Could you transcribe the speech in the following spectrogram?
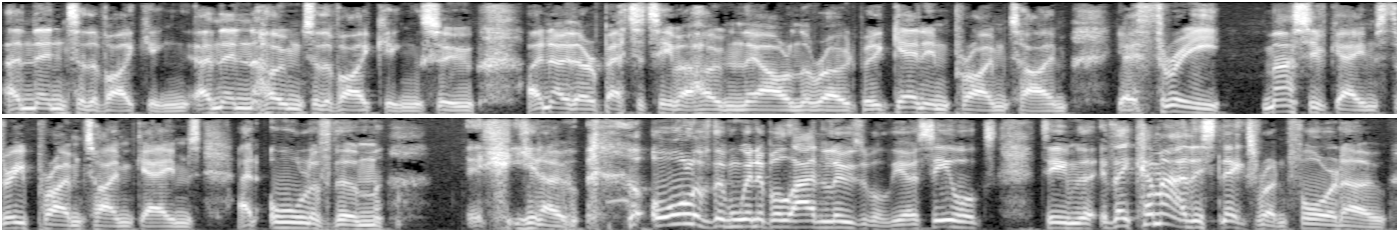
and then to the Vikings, and then home to the Vikings, who I know they're a better team at home than they are on the road, but again in prime time, you know, three massive games, three prime time games, and all of them you know, all of them winnable and losable. The Seahawks team that if they come out of this next run four and zero, oh,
